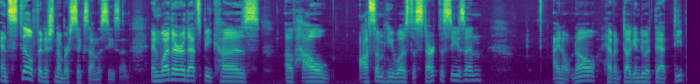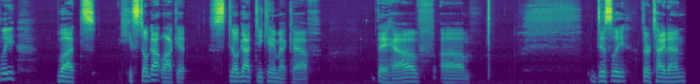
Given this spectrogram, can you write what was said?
and still finished number six on the season. And whether that's because of how awesome he was to start the season, I don't know. Haven't dug into it that deeply, but he's still got Lockett, still got DK Metcalf. They have um, Dissly, their tight end.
